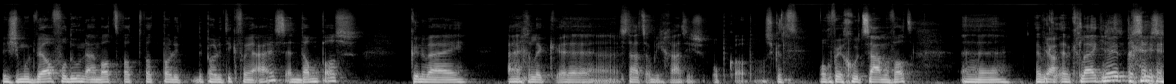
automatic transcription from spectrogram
Dus je moet wel voldoen aan wat, wat, wat de politiek van je eist. En dan pas kunnen wij eigenlijk uh, staatsobligaties opkopen. Als ik het ongeveer goed samenvat. Uh, heb, ik, heb ik gelijk? Nee, precies.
